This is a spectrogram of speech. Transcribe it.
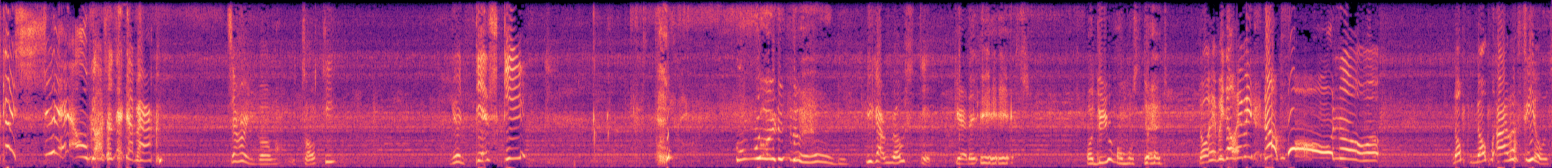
This guy's sick! Oh gosh, I take that back! Sorry, Bo. You salty? You're disky? Right in the head. You got roasted. Get it? Oh, dude, you're almost dead. Don't hit me, don't hit me! No! Oh, no! Nope, nope, I refuse.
